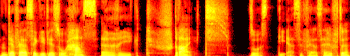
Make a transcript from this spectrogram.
Der Vers, der geht ja so, Hass erregt Streit. So ist die erste Vershälfte.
